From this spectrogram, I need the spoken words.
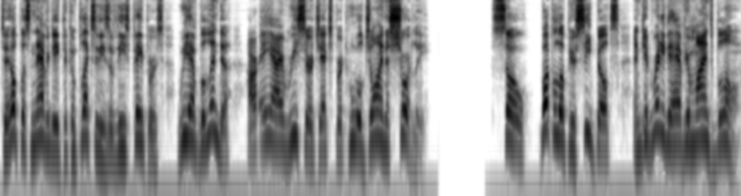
to help us navigate the complexities of these papers, we have Belinda, our AI research expert, who will join us shortly. So, buckle up your seatbelts and get ready to have your minds blown.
